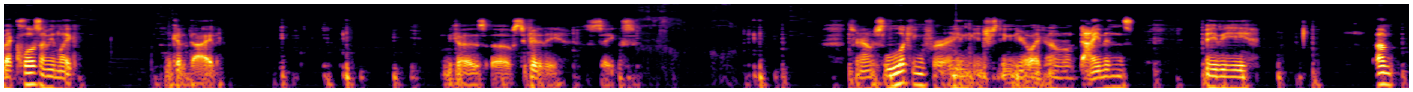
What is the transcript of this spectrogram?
By close, I mean like we could have died because of stupidity sakes. So now I'm just looking for anything interesting in here, like I don't know, diamonds, maybe. Um,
